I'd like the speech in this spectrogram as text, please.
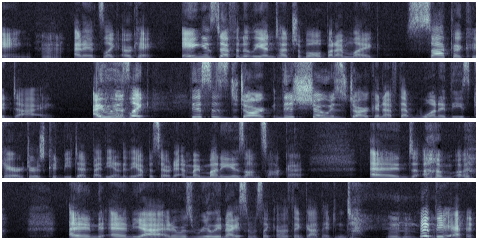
Aang, and it's like, okay, Aang is definitely untouchable, but I'm like, Sokka could die. I was like. This is dark. This show is dark enough that one of these characters could be dead by the end of the episode, and my money is on Sokka. And um, and and yeah, and it was really nice. And it was like, oh, thank God they didn't die mm-hmm. at the mm-hmm. end.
